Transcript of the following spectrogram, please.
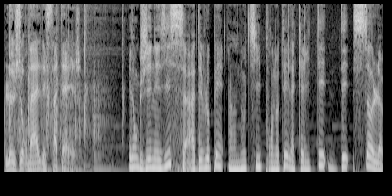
Le journal des stratèges. Et donc Genesis a développé un outil pour noter la qualité des sols.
